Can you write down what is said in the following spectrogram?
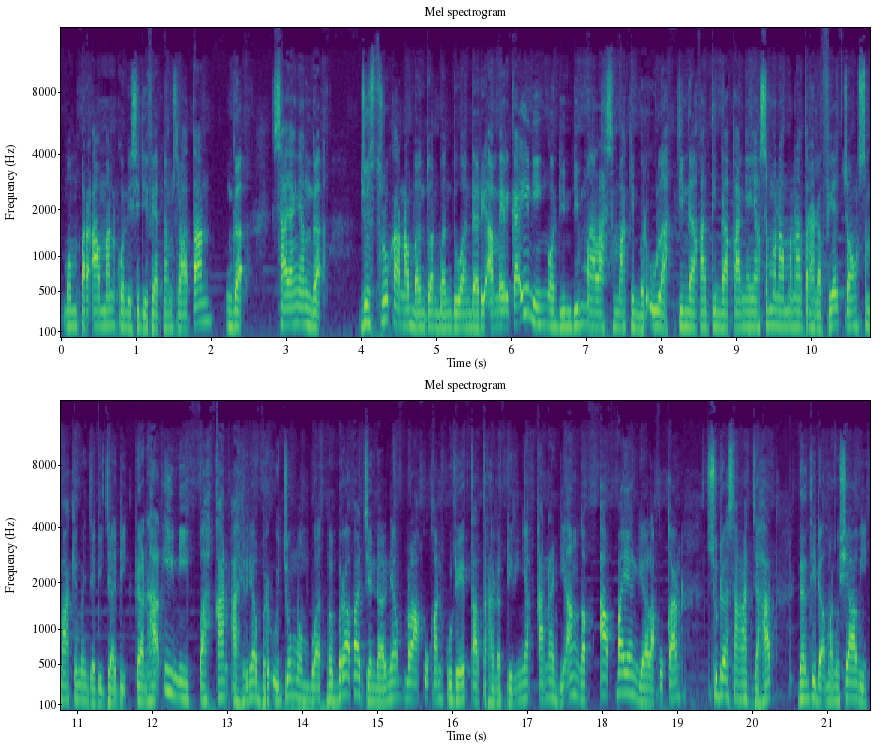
memperaman kondisi di Vietnam Selatan? Enggak, sayangnya enggak. Justru karena bantuan-bantuan dari Amerika ini, Ngodindim malah semakin berulah. Tindakan-tindakannya yang semena-mena terhadap Viet Cong semakin menjadi-jadi. Dan hal ini bahkan akhirnya berujung membuat beberapa jenderalnya melakukan kudeta terhadap dirinya karena dianggap apa yang dia lakukan sudah sangat jahat dan tidak manusiawi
